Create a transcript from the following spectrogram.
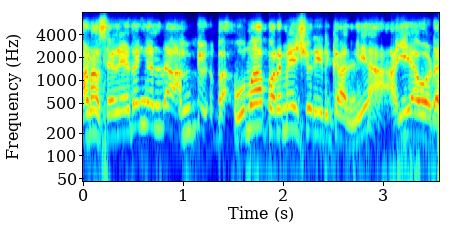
ஆனா சில இடங்கள்ல அம்பி உமா பரமேஸ்வரி இருக்கா இல்லையா? ஐயாவோட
